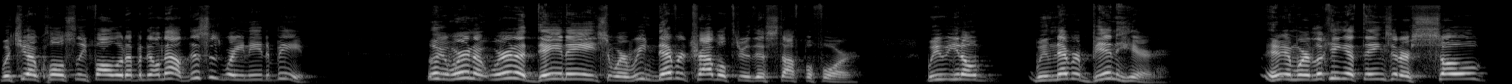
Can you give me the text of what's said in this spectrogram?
which you have closely followed up until now. This is where you need to be. Look, we're in a, we're in a day and age where we never traveled through this stuff before. We, you know, we've never been here. And we're looking at things that are so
